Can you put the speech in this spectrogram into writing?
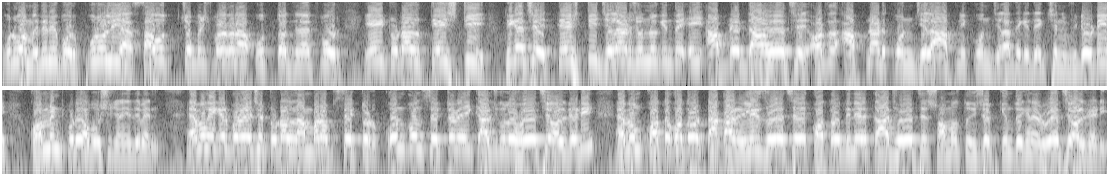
পূর্ব মেদিনীপুর, পুরুলিয়া, সাউথ চব্বিশ পরগনা, উত্তর দিনাজপুর। এই টোটাল তেইশটি, ঠিক আছে? তেইশটি জেলার জন্য কিন্তু এই আপডেট দেওয়া হয়েছে। অর্থাৎ আপনার কোন জেলা, আপনি কোন জেলা থেকে দেখছেন ভিডিওটি, কমেন্ট করে অবশ্যই জানিয়ে দেবেন। এবং একের পরে রয়েছে টোটাল নাম্বার অফ সেক্টর। কোন কোন সেক্টরে এই কাজগুলো হয়েছে অলরেডি এবং কত কত টাকা রিলিজ হয়েছে, কত দিনের কাজ হয়েছে, সমস্ত হিসেব কিন্তু এখানে রয়েছে অলরেডি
